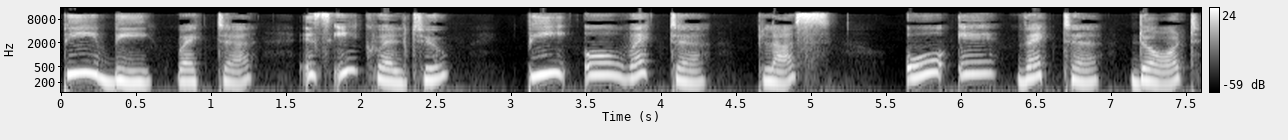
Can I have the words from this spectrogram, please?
PB vector is equal to PO vector plus OA vector dot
